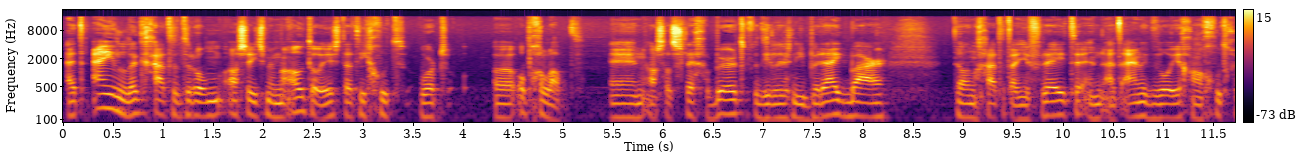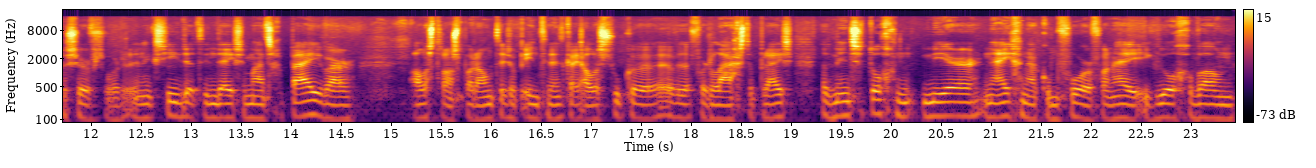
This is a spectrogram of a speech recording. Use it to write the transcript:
uiteindelijk gaat het erom, als er iets met mijn auto is, dat die goed wordt uh, opgelapt. En als dat slecht gebeurt of de dealer is niet bereikbaar, dan gaat het aan je vreten. En uiteindelijk wil je gewoon goed geserviced worden. En ik zie dat in deze maatschappij, waar alles transparant is op internet, kan je alles zoeken eh, voor de laagste prijs, dat mensen toch meer neigen naar comfort. Van hé, hey, ik wil gewoon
